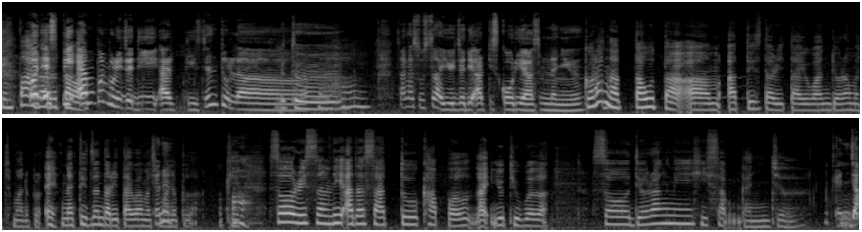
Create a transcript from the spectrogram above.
Sumpah Buat SPM pun boleh jadi artis Macam tu lah Betul. Faham. Sangat susah ya jadi artis Korea sebenarnya Korang nak tahu tak um, artis dari Taiwan diorang macam mana pula? Eh, netizen dari Taiwan macam Macam mana pula? Okay. So recently ada satu couple like YouTuber lah. So diorang ni hisap ganja. Ganja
